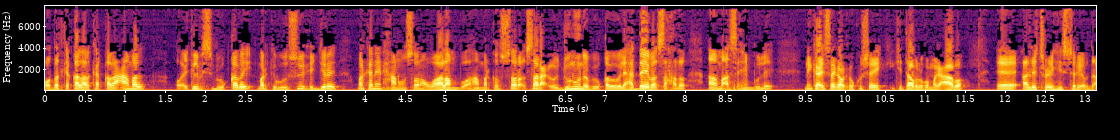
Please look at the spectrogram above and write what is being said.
oo dadka qalalka qaba camal oo eclipse buu qabay markii buu suuxi jiray marka nin xanuunsanoo waalan buu ahaa marka sarac oo junuuna buu qabay wale haddayba saxdo ama ma asixin buu leeyahy ninka isaga wuxuu ku sheegay kitaab lagu magacaabo a literary history of the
